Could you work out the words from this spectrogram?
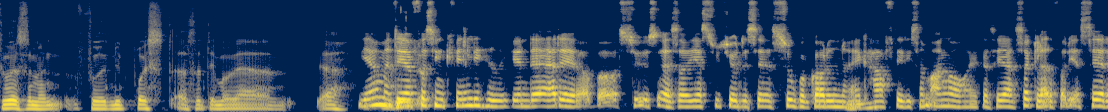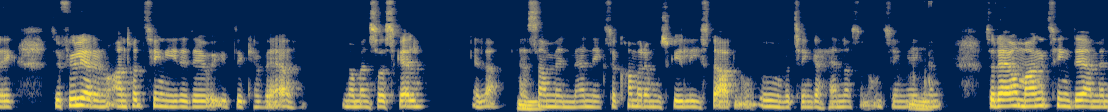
Du har simpelthen fået et nyt bryst, altså det må være ja, ja, men det er få sin kvindelighed igen, det er det, og, og synes, altså, jeg synes jo, det ser super godt ud, når jeg ikke har haft det i så mange år, ikke? Altså, jeg er så glad for det, jeg ser det ikke. Selvfølgelig er der nogle andre ting i det, det, jo, det kan være, når man så skal, eller er mm. sammen med en mand, ikke, så kommer der måske lige i starten, uh, hvad tænker han, og sådan nogle ting, ikke? Mm. Men, så der er jo mange ting der, men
